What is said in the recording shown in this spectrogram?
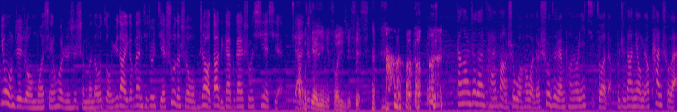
用这种模型或者是什么的，我总遇到一个问题，就是结束的时候，我不知道我到底该不该说谢谢。他不介意你说一句谢谢。刚刚这段采访是我和我的数字人朋友一起做的，不知道你有没有看出来？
